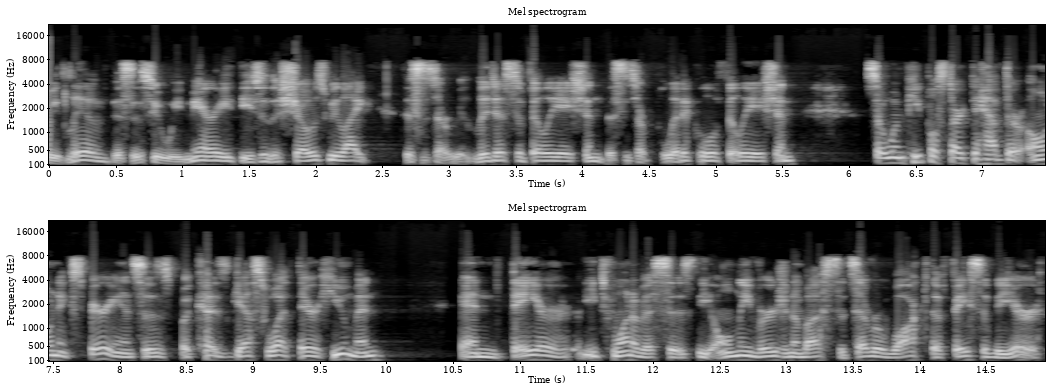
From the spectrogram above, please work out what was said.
we live. This is who we marry. These are the shows we like. This is our religious affiliation. This is our political affiliation. So when people start to have their own experiences, because guess what? They're human and they are, each one of us is the only version of us that's ever walked the face of the earth.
